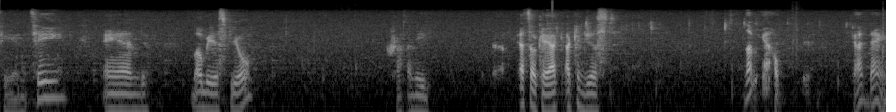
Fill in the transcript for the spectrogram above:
TNT and Mobius fuel. Crap, I need. That's okay. I I can just let me out. God dang.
